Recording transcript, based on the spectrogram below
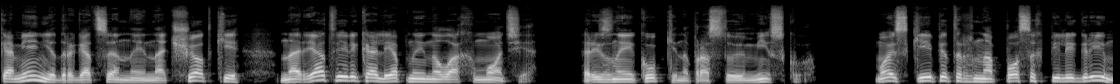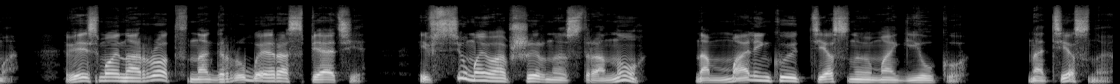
каменья драгоценные на четки, наряд великолепный на лохмотья, резные кубки на простую миску. Мой скипетр на посох пилигрима. Весь мой народ на грубое распятие. И всю мою обширную страну на маленькую тесную могилку. На тесную,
